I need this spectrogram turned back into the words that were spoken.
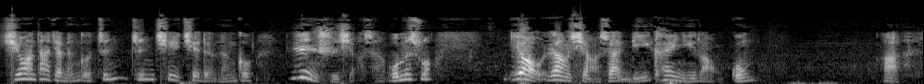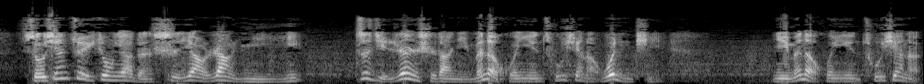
希望大家能够真真切切的能够认识小三。我们说要让小三离开你老公啊，首先最重要的是要让你自己认识到你们的婚姻出现了问题，你们的婚姻出现了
